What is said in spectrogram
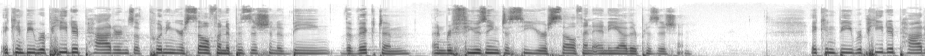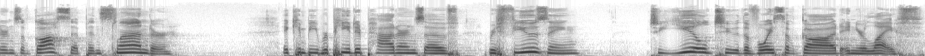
It can be repeated patterns of putting yourself in a position of being the victim and refusing to see yourself in any other position. It can be repeated patterns of gossip and slander. It can be repeated patterns of refusing to yield to the voice of God in your life.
